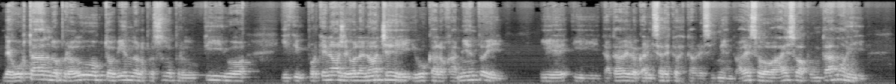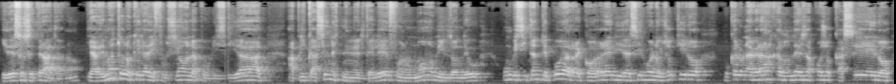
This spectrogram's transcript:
degustando productos, viendo los procesos productivos y, ¿por qué no? Llegó la noche y, busca alojamiento y, y, tratar de localizar estos establecimientos. A eso, a eso apuntamos y, de eso se trata, ¿no? Y además todo lo que es la difusión, la publicidad, aplicaciones en el teléfono móvil, donde un visitante pueda recorrer y decir, bueno, yo quiero buscar una granja donde haya pollos caseros,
